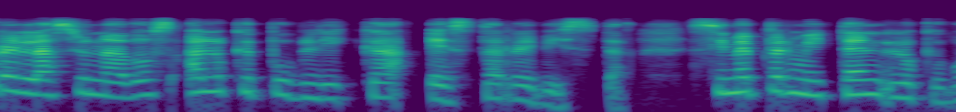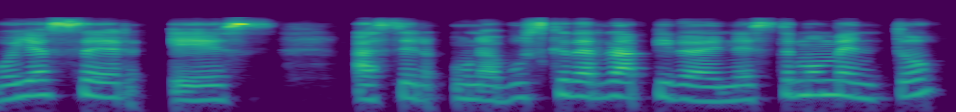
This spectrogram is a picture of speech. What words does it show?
relacionados a lo que publica esta revista. Si me permiten, lo que voy a hacer es hacer una búsqueda rápida en este momento.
